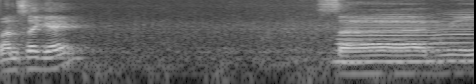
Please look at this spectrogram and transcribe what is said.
వన్స్ అగైన్ సరి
